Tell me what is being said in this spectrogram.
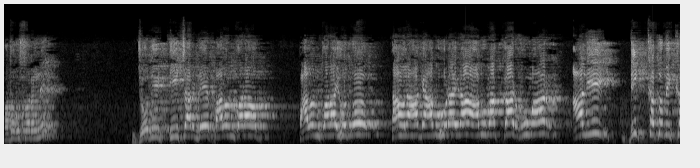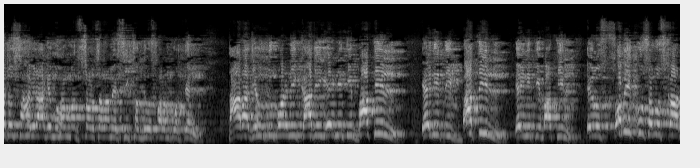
কথা বুঝতে পারেননি? যদি টিচার ডে পালন করা, পালন করাই হতো, তাহলে আগে আবু হুরাইরা আবু বাক্কার, উমার, আলী, বিখ্যাত বিখ্যাত সাহাবের আগে মোহাম্মদ সাল্লামের শিক্ষক দিবস পালন করতেন। তারা যেহেতু করেনি কাজে এই নীতি বাতিল, এই নীতি বাতিল, এই নীতি বাতিল। এগুলো সবই কুসংস্কার,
